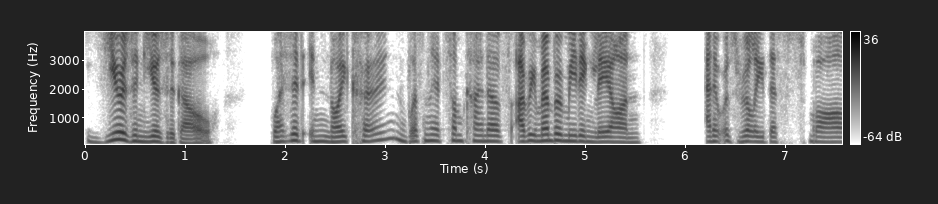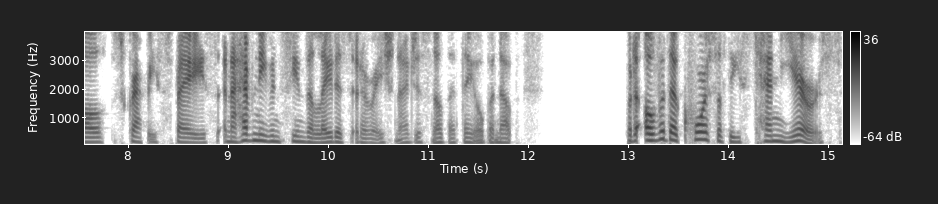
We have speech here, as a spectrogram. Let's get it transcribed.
years and years ago. Was it in Neukölln? Wasn't it some kind of? I remember meeting Leon, and it was really this small, scrappy space. And I haven't even seen the latest iteration. I just know that they opened up. But over the course of these 10 years,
